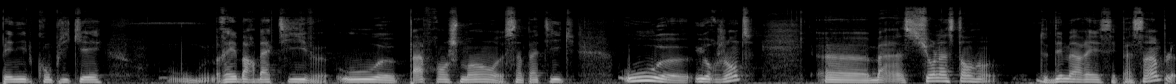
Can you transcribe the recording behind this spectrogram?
pénible, compliquée, rébarbative ou euh, pas franchement euh, sympathique ou urgente, ben, sur l'instant de démarrer, c'est pas simple.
